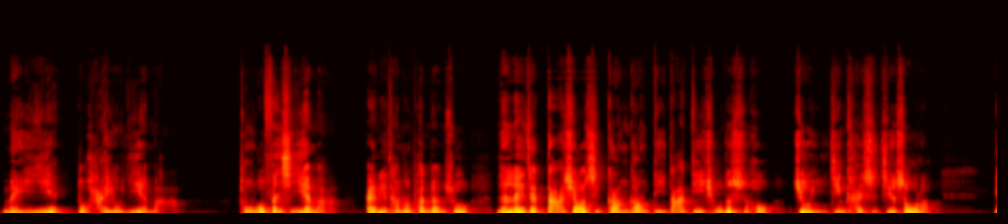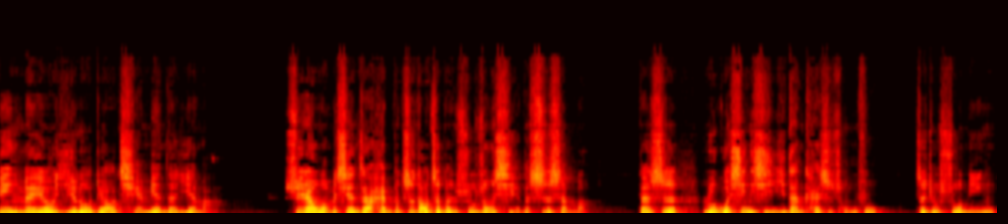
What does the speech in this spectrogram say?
每一页都还有页码。通过分析页码。艾利他们判断出，人类在大消息刚刚抵达地球的时候就已经开始接收了，并没有遗漏掉前面的页码。虽然我们现在还不知道这本书中写的是什么，但是如果信息一旦开始重复，这就说明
